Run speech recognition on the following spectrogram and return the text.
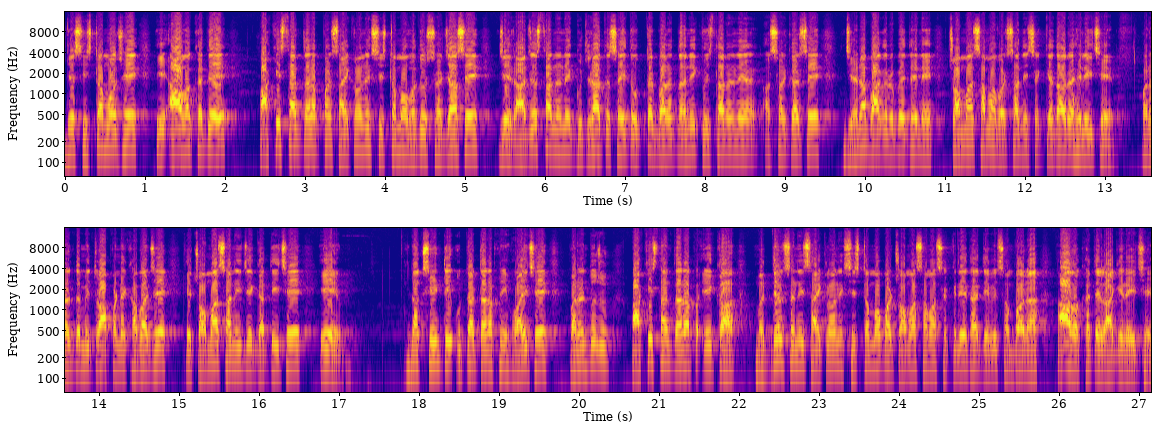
જે સિસ્ટમો છે, એ આ વખતે પાકિસ્તાન તરફ પણ સાયક્લોનિક સિસ્ટમો વધુ સર્જાશે, જે રાજસ્થાન અને ગુજરાત સહિત ઉત્તર ભારતના અનેક વિસ્તારોને અસર કરશે, જેના ભાગરૂપે થઈને ચોમાસામાં વરસાદની શક્યતાઓ રહેલી છે. પરંતુ મિત્રો, આપણને ખબર છે કે ચોમાસાની જે ગતિ છે એ દક્ષિણથી ઉત્તર તરફની હોય છે. પરંતુ જો પાકિસ્તાન તરફ એક મધ્યમ શ્રેણી સાયક્લોનિક સિસ્ટમો પણ ચોમાસામાં સક્રિય થાય તેવી સંભાવના આ વખતે લાગી રહી છે.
